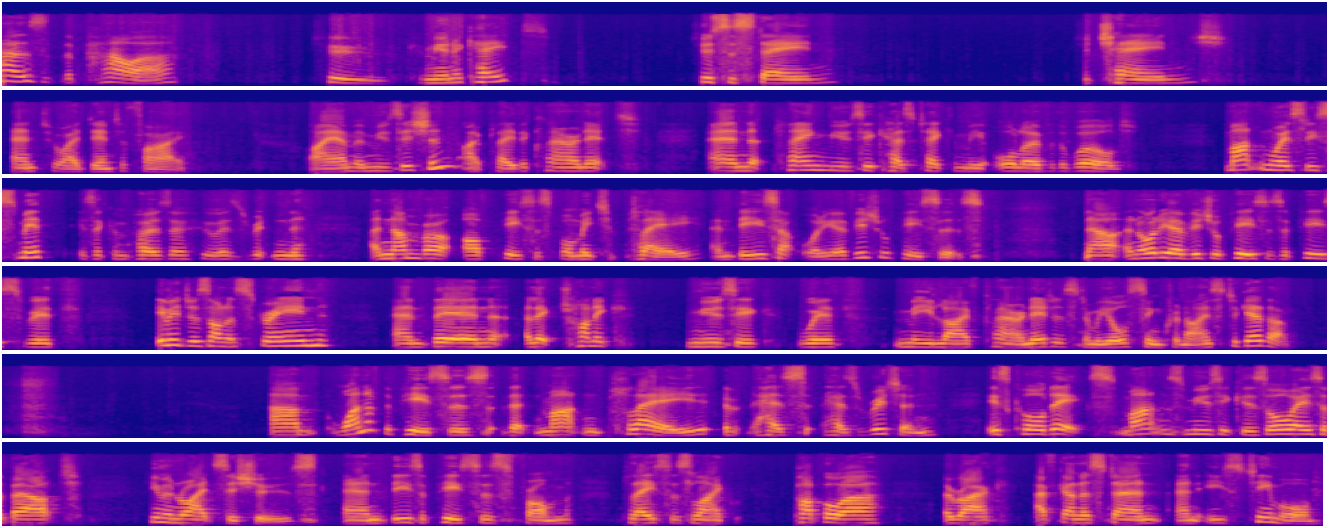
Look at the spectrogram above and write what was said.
has the power to communicate, to sustain, to change, and to identify. I am a musician, I play the clarinet, and playing music has taken me all over the world. Martin Wesley Smith is a composer who has written a number of pieces for me to play, and these are audiovisual pieces. Now, an audiovisual piece is a piece with images on a screen and then electronic music with me, live clarinetist, and we all synchronize together. Um, one of the pieces that Martin played, has, has written, is called X. Martin's music is always about human rights issues, and these are pieces from places like Papua, Iraq, Afghanistan, and East Timor.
